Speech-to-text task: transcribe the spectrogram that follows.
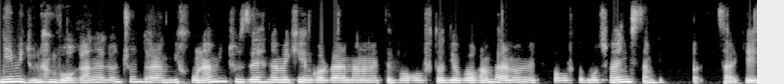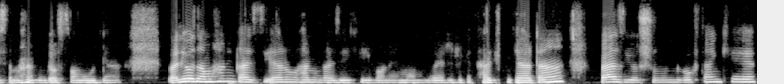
نمی‌دونم واقعا الان چون دارم می‌خونم این تو ذهنمه که انگار برای منم اتفاق افتاد یا واقعا برای من اتفاق افتاد. مطمئن نیستم که سر کیس من همین داستان بودن. ولی آدم همین قضیه رو همین قضیه که ایوان امام رو که تعریف می‌کردن بعضیاشون می‌گفتن که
